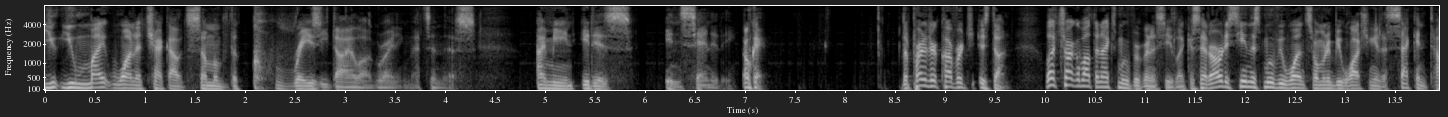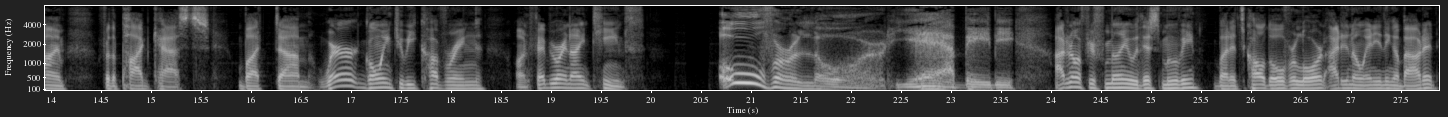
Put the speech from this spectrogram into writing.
you you might want to check out some of the crazy dialogue writing that's in this. I mean, it is insanity. Okay. The Predator coverage is done. Let's talk about the next movie we're going to see. Like I said, I already seen this movie once, so I'm going to be watching it a second time for the podcasts. But um, we're going to be covering on February 19th Overlord. Yeah, baby. I don't know if you're familiar with this movie, but it's called Overlord. I didn't know anything about it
